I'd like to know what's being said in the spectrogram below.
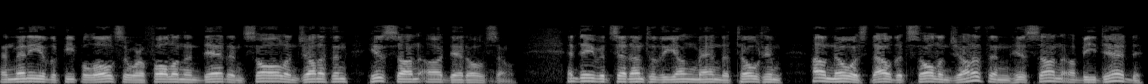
and many of the people also are fallen and dead, and Saul and Jonathan his son are dead also. And David said unto the young man that told him, How knowest thou that Saul and Jonathan his son be dead?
